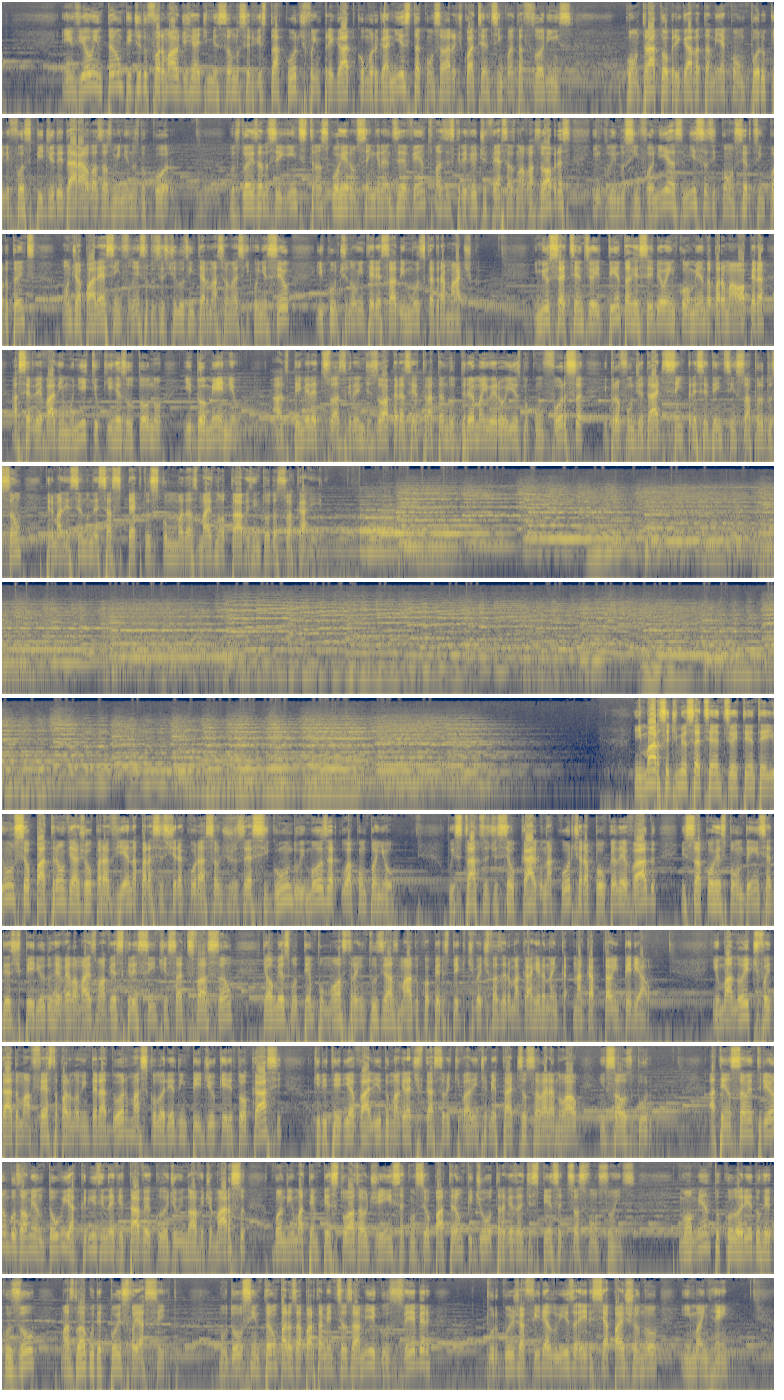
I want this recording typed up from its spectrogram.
Enviou então um pedido formal de readmissão no serviço da corte foi empregado como organista com um salário de 450 florins, o contrato obrigava também a compor o que lhe fosse pedido e dar aulas aos meninos do coro. Os dois anos seguintes transcorreram sem grandes eventos, mas escreveu diversas novas obras, incluindo sinfonias, missas e concertos importantes, onde aparece a influência dos estilos internacionais que conheceu e continuou interessado em música dramática. Em 1780 recebeu a encomenda para uma ópera a ser levada em Munique, o que resultou no Idomênio, a primeira de suas grandes óperas retratando o drama e o heroísmo com força e profundidade sem precedentes em sua produção, permanecendo nesses aspectos como uma das mais notáveis em toda a sua carreira. Em março de 1781, seu patrão viajou para Viena para assistir à curação de José II e Mozart o acompanhou. O status de seu cargo na corte era pouco elevado e sua correspondência deste período revela mais uma vez crescente insatisfação e ao mesmo tempo mostra entusiasmado com a perspectiva de fazer uma carreira na, na capital imperial. Em uma noite foi dada uma festa para o novo imperador, mas Coloredo impediu que ele tocasse, o que lhe teria valido uma gratificação equivalente à metade de seu salário anual em Salzburgo. A tensão entre ambos aumentou e a crise inevitável eclodiu em 9 de março, quando, em uma tempestuosa audiência com seu patrão, pediu outra vez a dispensa de suas funções. No momento, Coloredo recusou, mas logo depois foi aceito. Mudou-se então para os apartamentos de seus amigos, Weber, por cuja filha Luísa ele se apaixonou em Mannheim.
